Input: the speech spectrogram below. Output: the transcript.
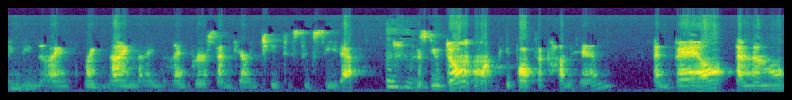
99.999% guaranteed to succeed at. Mm-hmm. Because you don't want people to come in and bail and then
